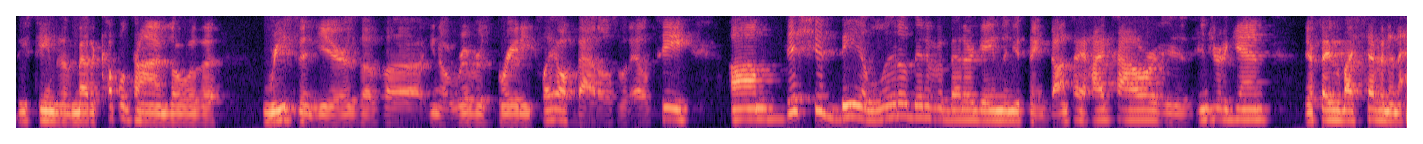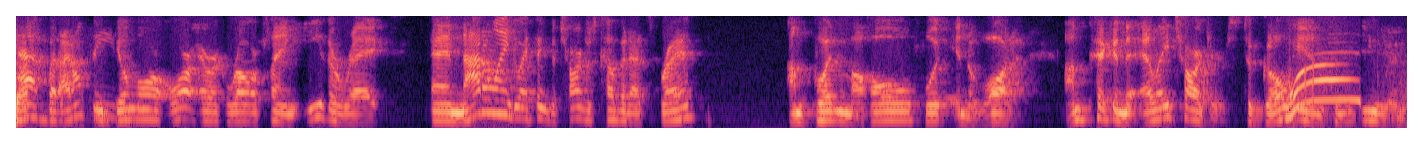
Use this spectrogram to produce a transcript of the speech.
These teams have met a couple times over the recent years of uh, you know Rivers Brady playoff battles with LT. Um, this should be a little bit of a better game than you think. Dont'a Hightower is injured again. They're favored by seven and a half, but I don't think Gilmore or Eric Rowe are playing either Ray. And not only do I think the Chargers cover that spread, I'm putting my whole foot in the water. I'm picking the LA Chargers to go what? into New England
